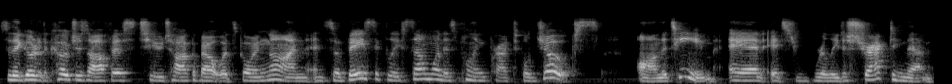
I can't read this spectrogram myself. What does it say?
So they go to the coach's office to talk about what's going on. And so basically, someone is pulling practical jokes on the team, and it's really distracting them.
